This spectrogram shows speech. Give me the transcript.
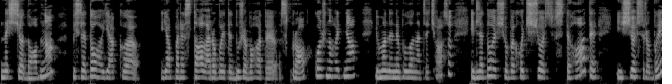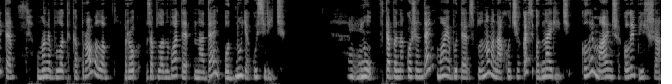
нещодавно, після того, як е, я перестала робити дуже багато справ кожного дня, і в мене не було на це часу. І для того, щоб хоч щось встигати і щось робити, у мене було таке правило запланувати на день одну якусь річ. Угу. Ну, В тебе на кожен день має бути спланована хоч якась одна річ. Коли менше, коли більше,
